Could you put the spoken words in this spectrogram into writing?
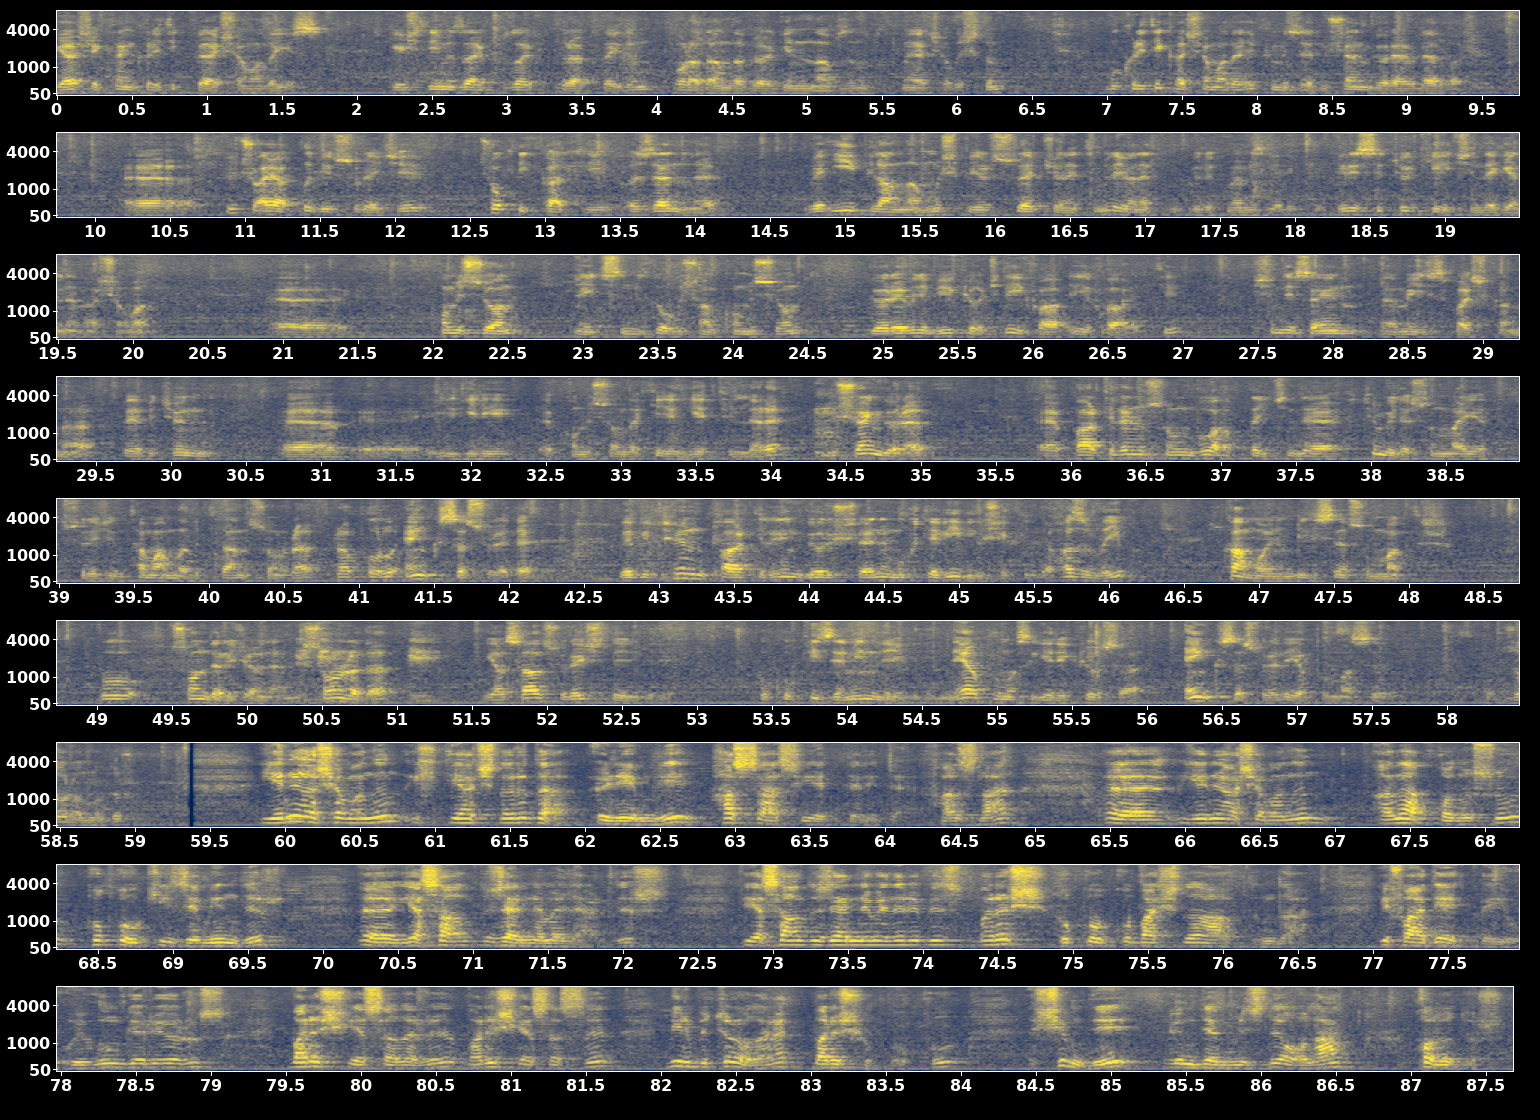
Gerçekten kritik bir aşamadayız. Geçtiğimiz ay Kuzey Irak'taydım. Oradan da bölgenin nabzını tutmaya çalıştım. Bu kritik aşamada hepimize düşen görevler var. Ee, üç ayaklı bir süreci çok dikkatli, özenle ve iyi planlanmış bir süreç yönetimiyle yönet yürütmemiz gerekiyor. Birisi Türkiye içinde gelinen aşama. Ee, komisyon, meclisimizde oluşan komisyon görevini büyük ölçüde ifa, ifa etti. Şimdi Sayın e, Meclis Başkanı'na ve bütün e, e, ilgili komisyondaki yetkililere düşen görev e, partilerin sun bu hafta içinde tümüyle sunmayı sürecini tamamladıktan sonra raporu en kısa sürede ve bütün partilerin görüşlerini muhtevi bir şekilde hazırlayıp kamuoyunun bilgisine sunmaktır. Bu son derece önemli. Sonra da yasal süreçle ilgili, hukuki zeminle ilgili ne yapılması gerekiyorsa en kısa sürede yapılması zorunludur. Yeni aşamanın ihtiyaçları da önemli, hassasiyetleri de fazla. Ee, yeni aşamanın ana konusu hukuki zemindir, ee, yasal düzenlemelerdir. Yasal düzenlemeleri biz barış hukuku başlığı altında ifade etmeyi uygun görüyoruz. Barış yasaları, barış yasası bir bütün olarak barış hukuku şimdi gündemimizde olan konudur.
